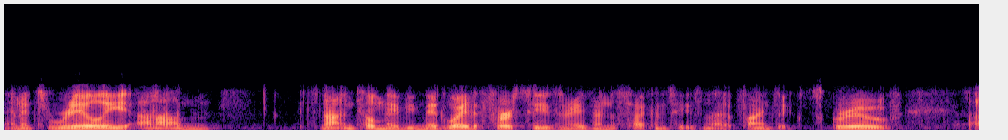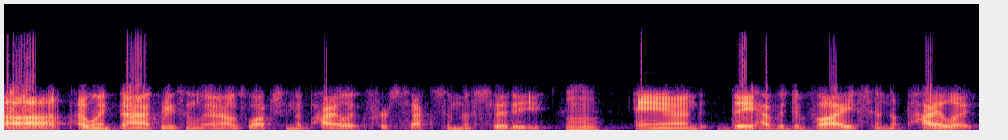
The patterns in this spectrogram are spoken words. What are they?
and it's really um, it's not until maybe midway the first season or even the second season that it finds its groove. Uh, I went back recently and I was watching the pilot for Sex in the City Mm-hmm. and they have a device in the pilot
